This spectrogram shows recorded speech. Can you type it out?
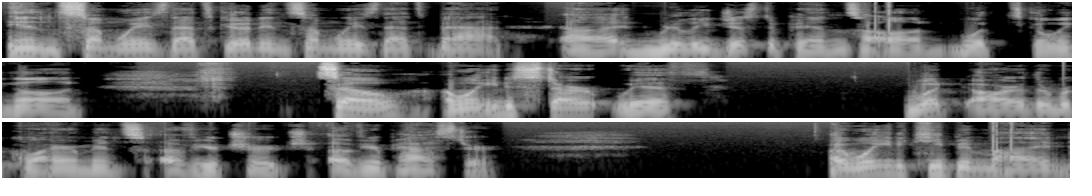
In some ways, that's good. In some ways, that's bad. Uh, it really just depends on what's going on. So, I want you to start with what are the requirements of your church, of your pastor. I want you to keep in mind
